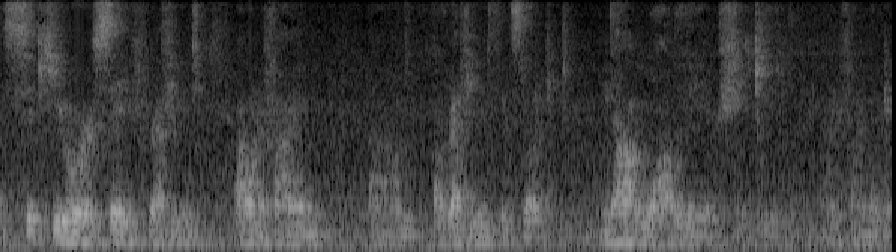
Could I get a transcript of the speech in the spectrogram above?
a secure, safe refuge, I want to find um, a refuge that's like not wobbly or shaky find like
